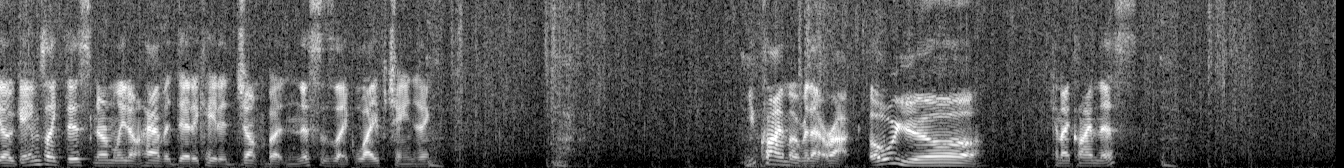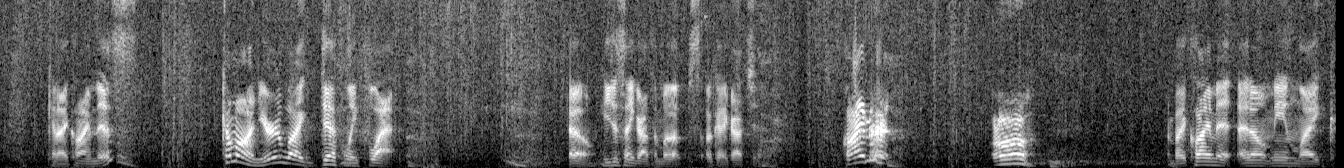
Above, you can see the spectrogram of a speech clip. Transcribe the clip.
Yo, games like this normally don't have a dedicated jump button. This is like life-changing. You climb over that rock. Oh yeah! Can I climb this? Can I climb this? Come on, you're like definitely flat. Oh, he just ain't got the ups. Okay, gotcha. Climb it! Ugh! And by climate, I don't mean like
